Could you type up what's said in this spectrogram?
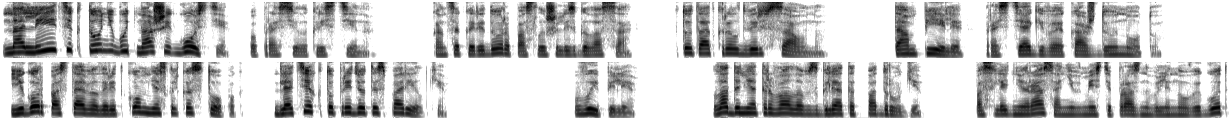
«Налейте кто-нибудь нашей гости», — попросила Кристина. В конце коридора послышались голоса. Кто-то открыл дверь в сауну. Там пели, растягивая каждую ноту. Егор поставил редком несколько стопок для тех, кто придет из парилки. Выпили. Лада не отрывала взгляд от подруги. Последний раз они вместе праздновали Новый год,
